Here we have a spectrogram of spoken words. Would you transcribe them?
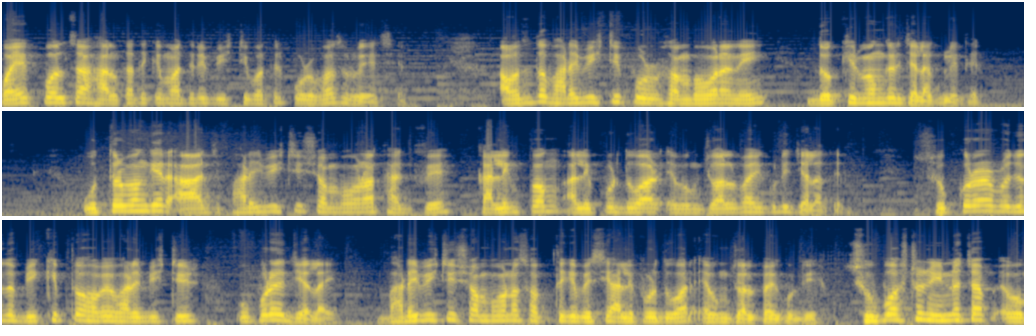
কয়েক পলসা হালকা থেকে মাঝারি বৃষ্টিপাতের পূর্বাভাস রয়েছে। আপাতত ভারী বৃষ্টির সম্ভাবনা নেই দক্ষিণবঙ্গের জেলাগুলিতে। উত্তরবঙ্গের আজ ভারী বৃষ্টির সম্ভাবনা থাকবে কালিম্পং, আলিপুরদুয়ার এবং জলপাইগুড়ি জেলাতে। শুক্রবার পর্যন্ত বিক্ষিপ্ত হবে ভারী বৃষ্টির উপরের জেলায়। ভারী বৃষ্টির সম্ভাবনা সবথেকে বেশি আলিপুরদুয়ার এবং জলপাইগুড়ি সুস্পষ্ট নিম্নচাপ এবং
